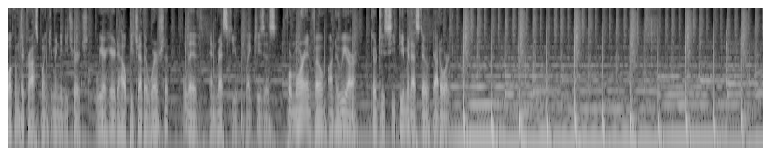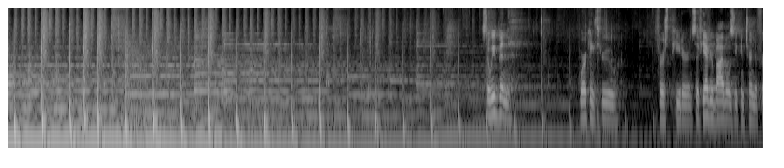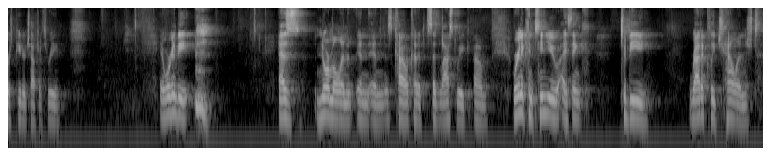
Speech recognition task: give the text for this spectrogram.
Welcome to Crosspoint Community Church. We are here to help each other worship, live, and rescue like Jesus. For more info on who we are, go to cpmodesto.org. So we've been working through 1 Peter. And so if you have your Bibles, you can turn to 1 Peter chapter 3. And we're going to be as normal, and, and, and as Kyle kind of said last week, um, we're going to continue, I think, to be radically challenged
